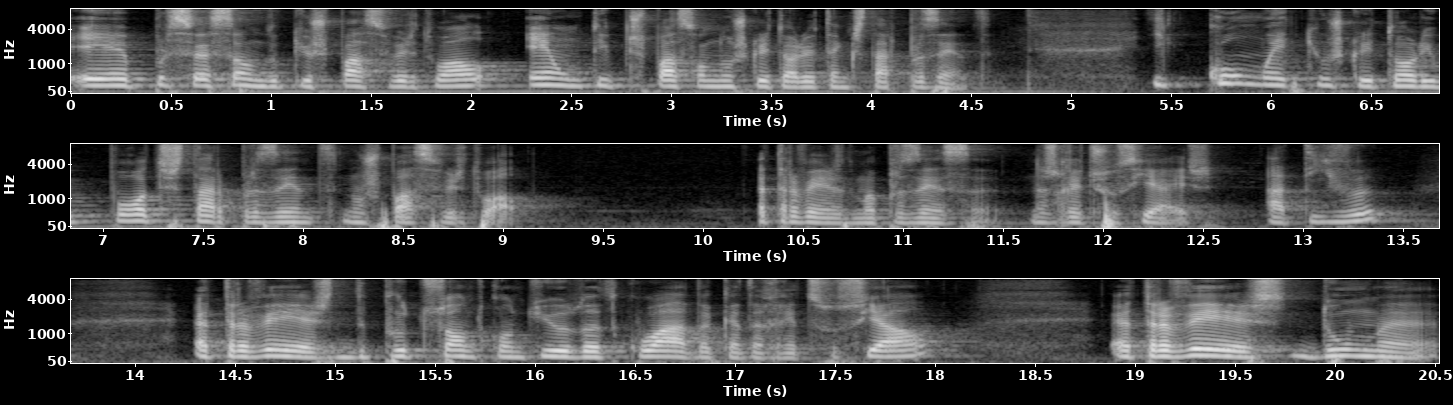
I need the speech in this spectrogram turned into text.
é a percepção de que o espaço virtual é um tipo de espaço onde um escritório tem que estar presente. E como é que um escritório pode estar presente num espaço virtual? Através de uma presença nas redes sociais ativa, através de produção de conteúdo adequado a cada rede social através de uma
